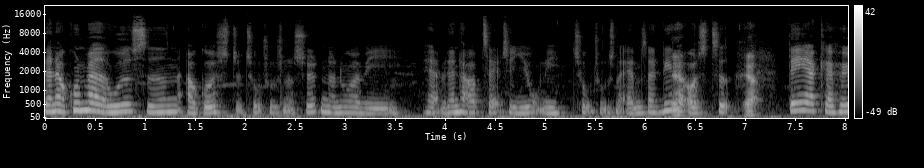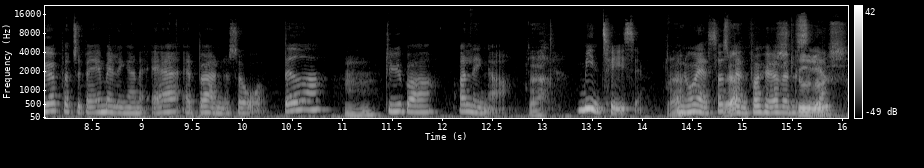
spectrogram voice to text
den er jo kun været ude siden august 2017, og nu er vi her ved den her optagelse i juni 2018, så et lille ja. års tid. Ja. Det, jeg kan høre på tilbagemeldingerne, er, at børnene sover bedre, Mm. dybere og længere. Ja. Min tese, Ja. og nu er jeg så spændt på at høre, hvad du Skyd siger,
